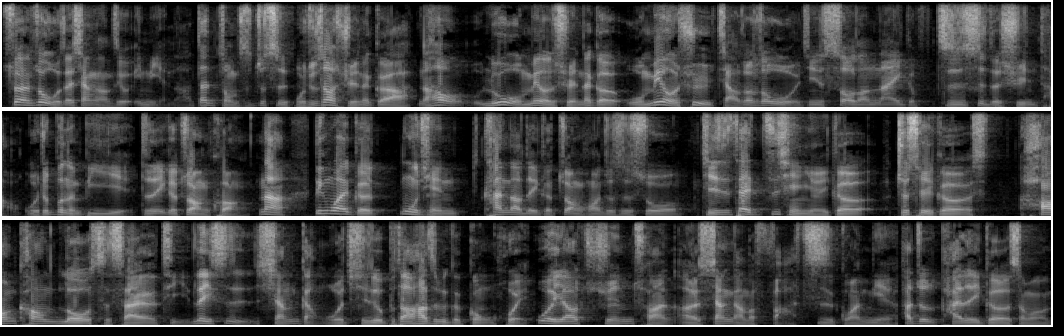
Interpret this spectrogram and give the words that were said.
虽然说我在香港只有一年啊，但总之就是我就是要学那个啊。然后如果我没有学那个，我没有去假装说我已经受到那一个知识的熏陶，我就不能毕业的一个状况。那另外一个目前看到的一个状况就是说，其实，在之前有一个就是一个 Hong Kong Law Society，类似香港，我其实不知道它是不是一个工会，为了要宣传呃香港的法治观念，他就拍了一个什么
